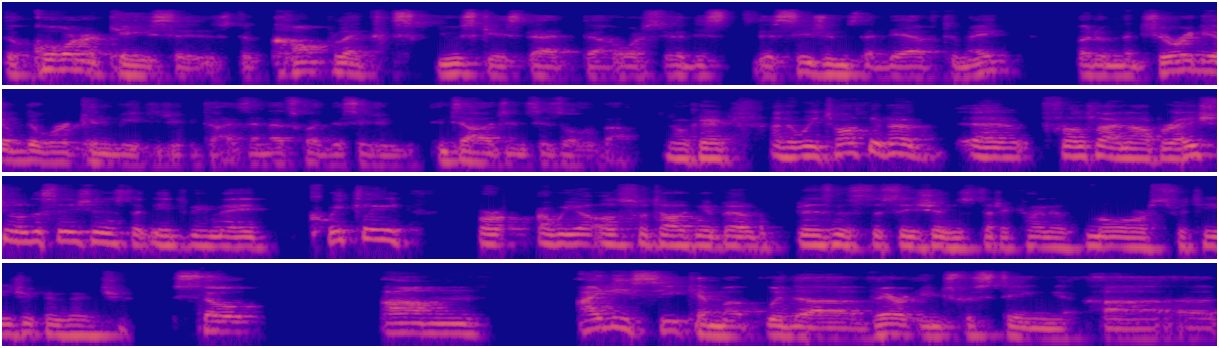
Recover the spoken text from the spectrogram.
the corner cases, the complex use case that uh, or this decisions that they have to make. But a majority of the work can be digitized, and that's what decision intelligence is all about. Okay, and are we talking about uh, frontline operational decisions that need to be made quickly, or are we also talking about business decisions that are kind of more strategic in nature? So, um, IDC came up with a very interesting uh,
